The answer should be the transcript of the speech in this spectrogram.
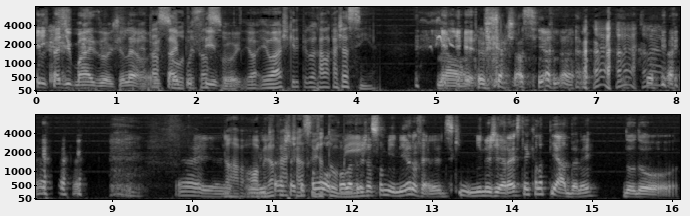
Ele tá demais hoje, Léo. Ele tá Ele solto, ele tá solto. Eu, eu acho que ele pegou aquela cachaçinha. Não, não teve cachaçinha, não. Ai, ai. Não, rapaz, a melhor acha cachaça que eu já tomei- Eu já sou mineiro, velho. Diz que Minas Gerais tem aquela piada, né? Do, do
